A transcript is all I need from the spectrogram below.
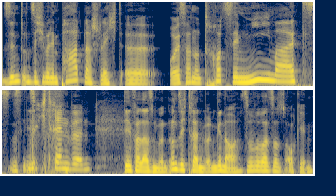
sind, und sich über den Partner schlecht äh, äußern und trotzdem niemals sich trennen würden. den verlassen würden und sich trennen würden. Genau, so soll es auch geben.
